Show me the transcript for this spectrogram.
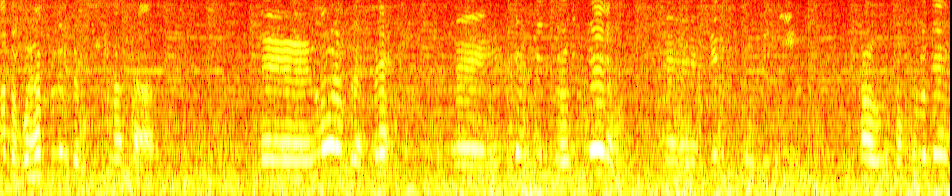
あと500メートル過ぎました。えー、まもなくですね、えー、インターチェンジをして、えー、善通寺に向かうところで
